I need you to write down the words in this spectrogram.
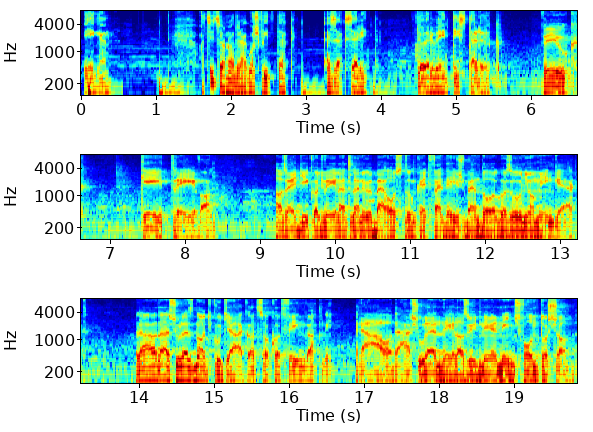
Igen. A cicanadrágos fittek ezek szerint törvénytisztelők. Fiúk, két tré van. Az egyik, hogy véletlenül behoztunk egy fedésben dolgozó nyomingert. Ráadásul ez nagy kutyákat szokott fingatni. Ráadásul ennél az ügynél nincs fontosabb.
